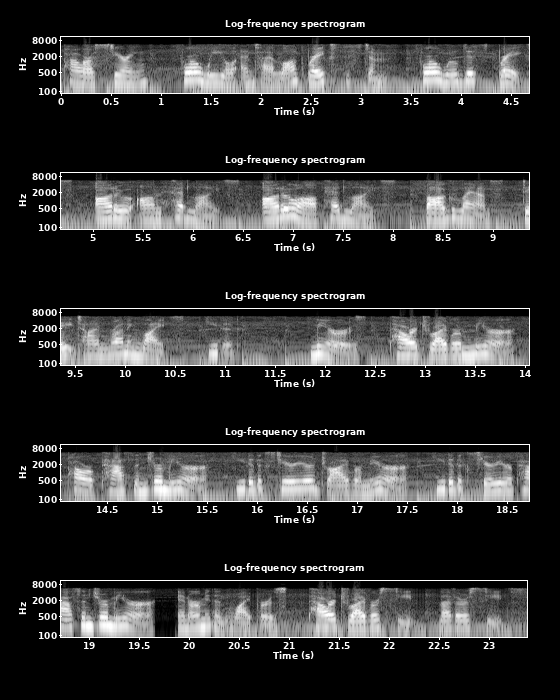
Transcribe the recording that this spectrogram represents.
power steering, 4-wheel anti-lock brake system, 4-wheel disc brakes, auto-on headlights, auto-off headlights, fog lamps, daytime running lights, heated mirrors, power driver mirror, power passenger mirror, heated exterior driver mirror, heated exterior passenger mirror, intermittent wipers, power driver seat, leather seats,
